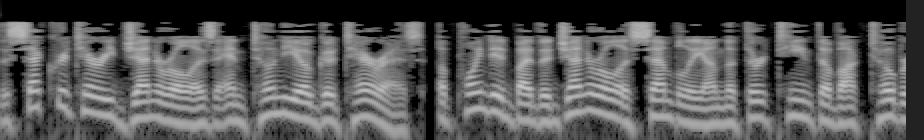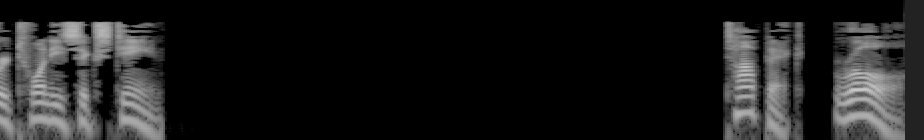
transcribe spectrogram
the Secretary-General is Antonio Guterres, appointed by the General Assembly on 13 October 2016. Role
